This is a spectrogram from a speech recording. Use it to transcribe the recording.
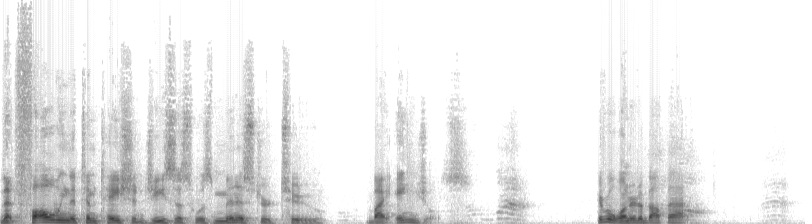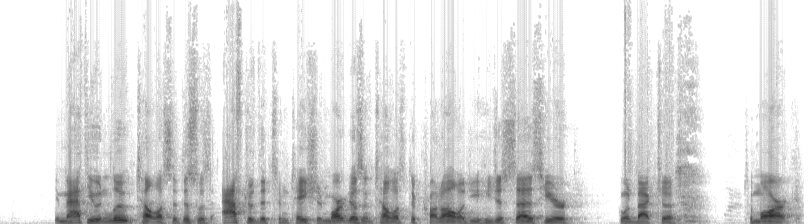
that following the temptation, Jesus was ministered to by angels. You ever wondered about that? Matthew and Luke tell us that this was after the temptation. Mark doesn't tell us the chronology. He just says here, going back to, to Mark,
